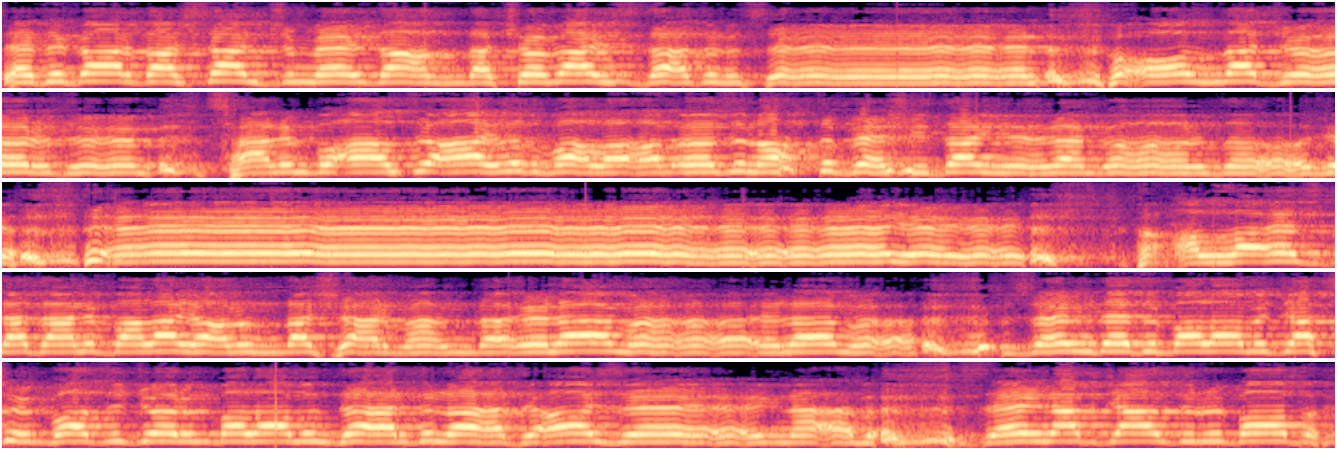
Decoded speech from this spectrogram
Dedi qardaş sən ki meydanda kömək istədin Hüseyin Onda gördüm sənin bu altı aylıq balan özün attı beşiden yere kardeş. Allah ezdedeni bala yanında şermende öleme, öleme. Sen dedi balamı getir bazı görün balamın derdi nedir? Ay Zeynep, Zeynep geldi rübab,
